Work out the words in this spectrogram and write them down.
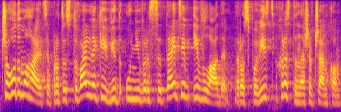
Чого домагаються протестувальники від університетів і влади, розповість Христина Шевченко.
